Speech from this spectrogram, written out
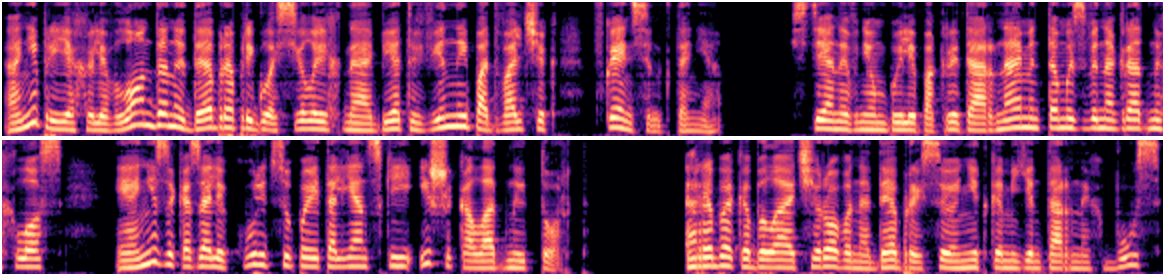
Они приехали в Лондон, и Дебра пригласила их на обед в винный подвальчик в Кенсингтоне. Стены в нем были покрыты орнаментом из виноградных лоз, и они заказали курицу по-итальянски и шоколадный торт. Ребекка была очарована Деброй с ее нитками янтарных бус,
